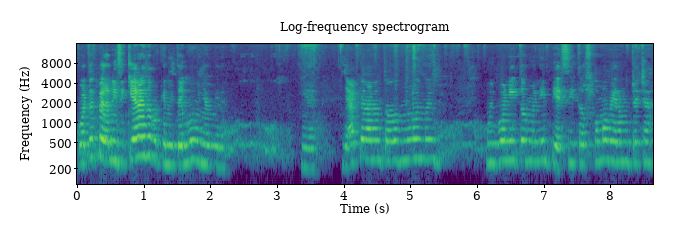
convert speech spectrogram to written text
fuertes, pero ni siquiera eso porque ni tengo uñas, miren. Miren, ya quedaron todos muy, muy, muy bonitos, muy limpiecitos. ¿Cómo vieron, muchachas?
